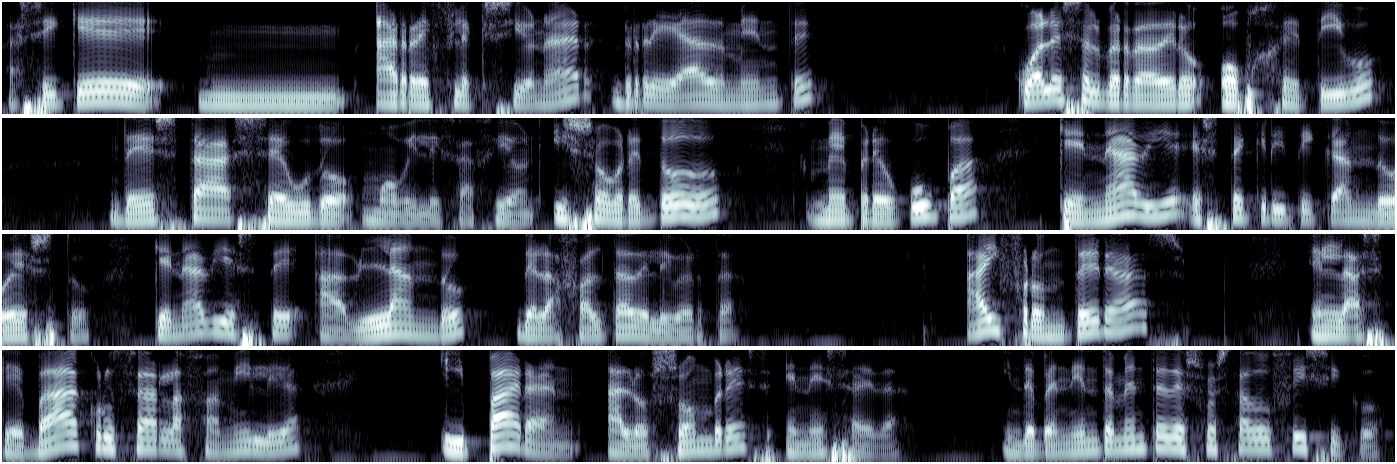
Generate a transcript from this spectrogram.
Así que mm, a reflexionar realmente cuál es el verdadero objetivo de esta pseudo movilización. Y sobre todo me preocupa que nadie esté criticando esto, que nadie esté hablando de la falta de libertad. Hay fronteras en las que va a cruzar la familia y paran a los hombres en esa edad, independientemente de su estado físico,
